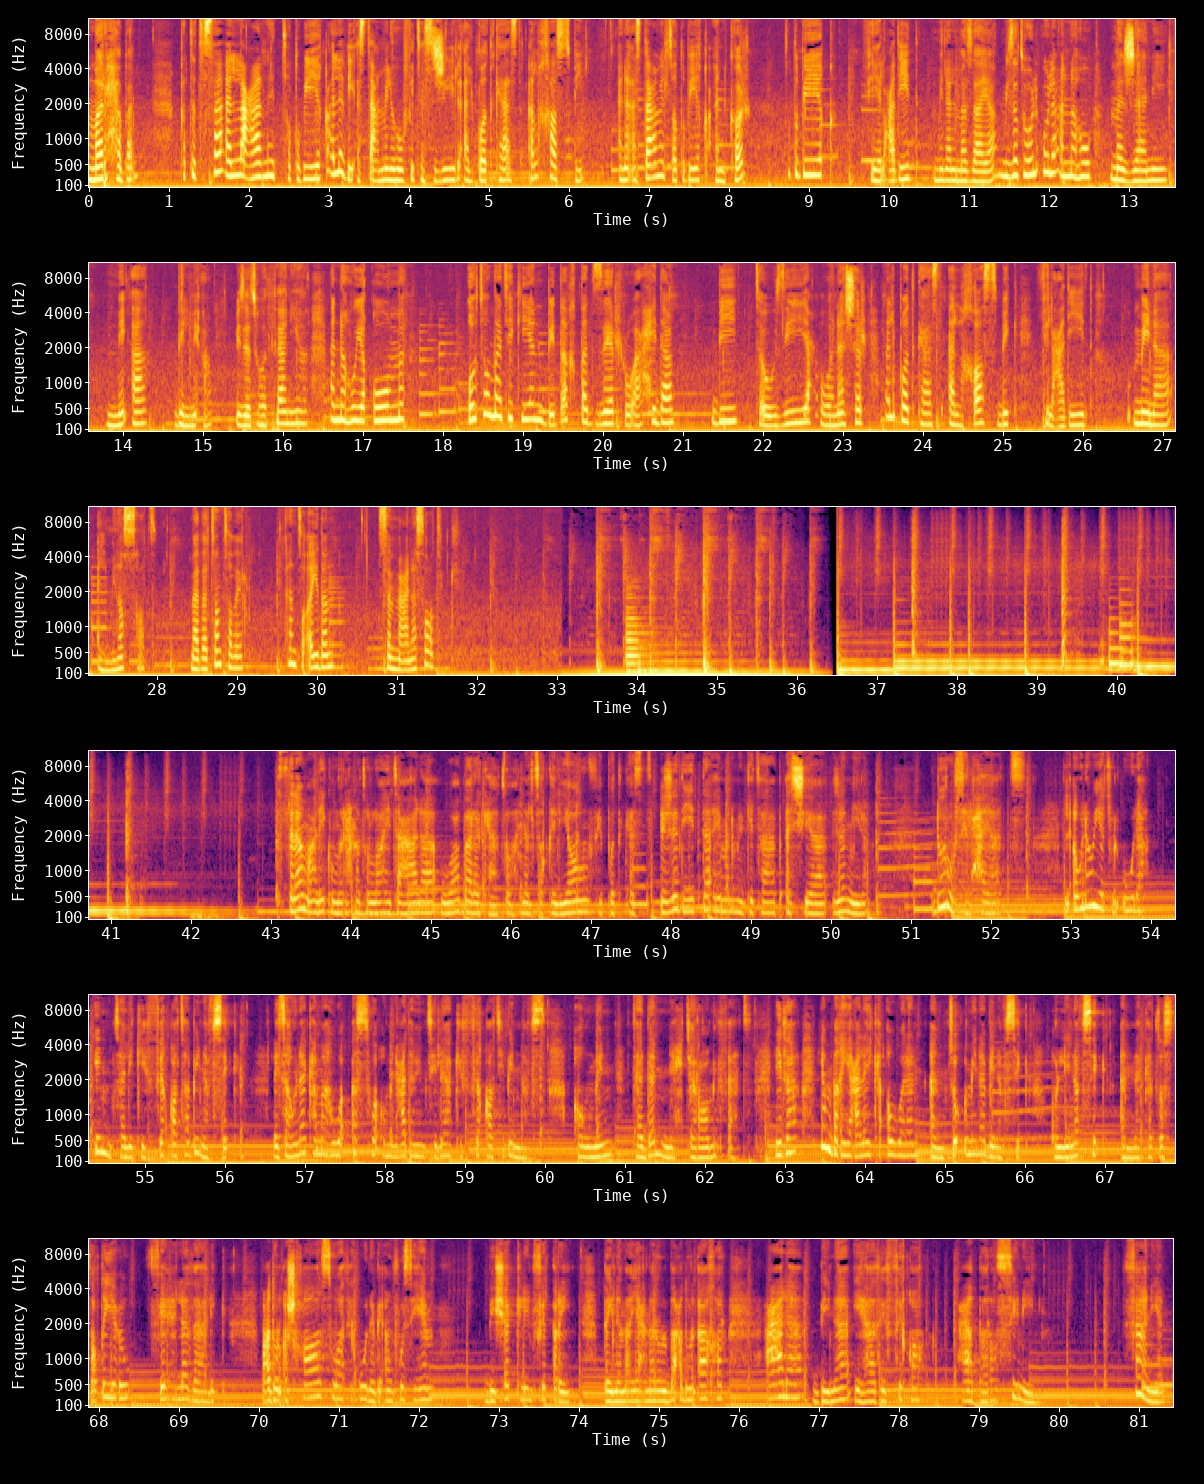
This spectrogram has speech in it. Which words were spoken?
مرحبا. قد تتساءل عن التطبيق الذي أستعمله في تسجيل البودكاست الخاص بي. أنا أستعمل تطبيق أنكر. تطبيق فيه العديد من المزايا. ميزته الأولى أنه مجاني مئة بالمئة. ميزته الثانية أنه يقوم أوتوماتيكيا بضغطة زر واحدة بتوزيع ونشر البودكاست الخاص بك في العديد من المنصات. ماذا تنتظر؟ أنت أيضا سمعنا صوتك. السلام عليكم ورحمة الله تعالى وبركاته. نلتقي اليوم في بودكاست جديد دائما من كتاب أشياء جميلة. دروس الحياة. الأولوية الأولى امتلك الثقة بنفسك. ليس هناك ما هو أسوأ من عدم امتلاك الثقة بالنفس أو من تدني احترام الذات. لذا ينبغي عليك أولا أن تؤمن بنفسك. قل لنفسك أنك تستطيع فعل ذلك. بعض الأشخاص واثقون بأنفسهم بشكل فطري بينما يعمل البعض الآخر على بناء هذه الثقة عبر السنين. ثانيا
